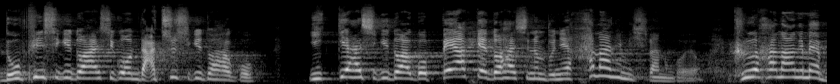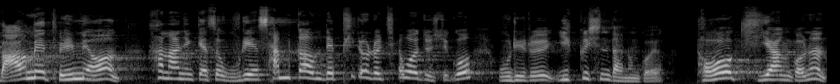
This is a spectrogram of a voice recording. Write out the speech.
높이시기도 하시고 낮추시기도 하고 있게 하시기도 하고 빼앗게도 하시는 분이 하나님이시라는 거예요. 그 하나님의 마음에 들면 하나님께서 우리의 삶 가운데 필요를 채워주시고 우리를 이끄신다는 거예요. 더 귀한 거는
